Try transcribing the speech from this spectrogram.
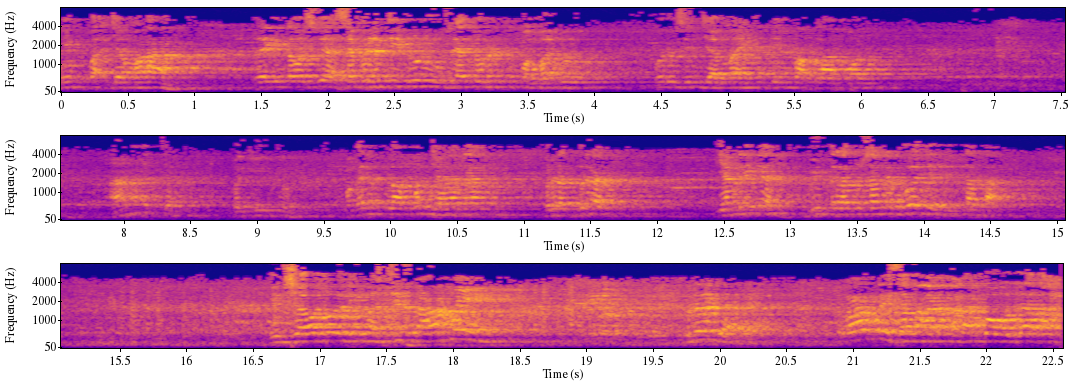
nimpak jamaah. Lagi tahu sudah, saya berhenti dulu, saya turun ke bawah dulu, urusin jamaah yang timpak pelapor. Ada begitu. Makanya pelapor jangan yang berat-berat, yang ringan, duit ratusan ribu aja ditata. Insya Allah di masjid ramai. Benar gak? Ramai sama anak-anak bawa darah.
